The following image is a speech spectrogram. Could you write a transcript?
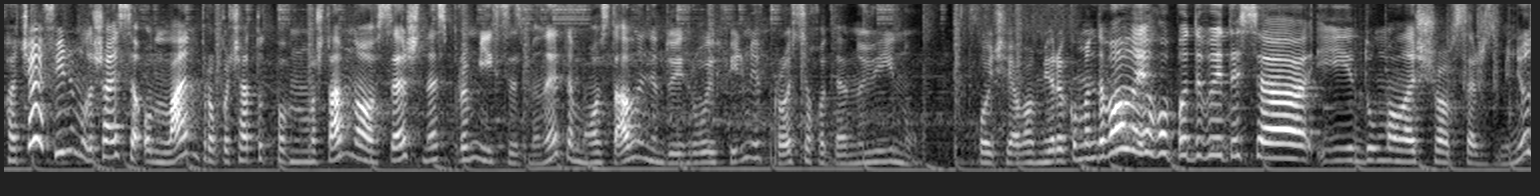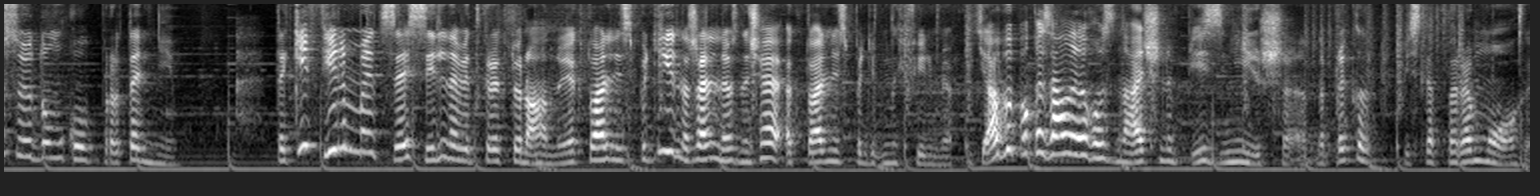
Хоча фільм лишається онлайн про початок повномасштабного все ж не спромігся змінити мого ставлення до ігрових фільмів про сьогоденну війну. Хоч я вам і рекомендувала його подивитися, і думала, що все ж зміню свою думку, проте ні. Такі фільми це сильно відкриту рану, і актуальність події, на жаль, не означає актуальність подібних фільмів. Я би показала його значно пізніше, наприклад, після перемоги,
